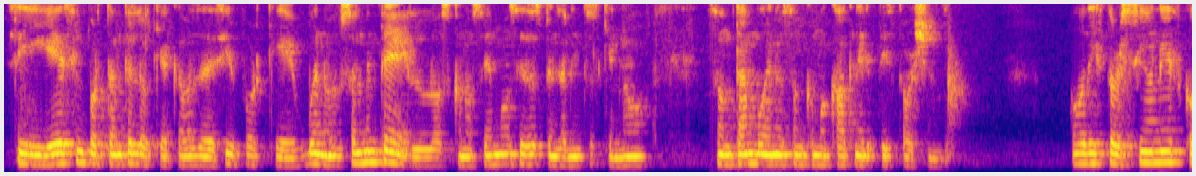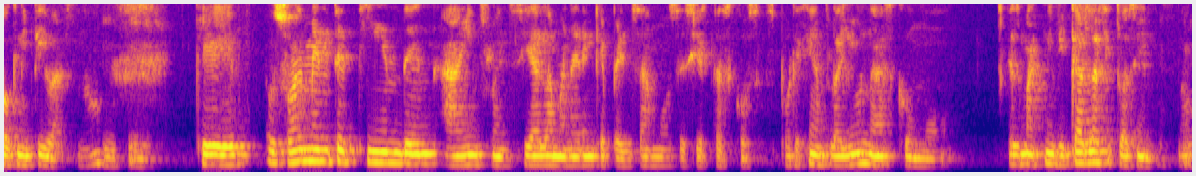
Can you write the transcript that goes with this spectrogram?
Sí, es importante lo que acabas de decir porque, bueno, usualmente los conocemos, esos pensamientos que no son tan buenos son como cognitive distortions o distorsiones cognitivas, ¿no? Que usualmente tienden a influenciar la manera en que pensamos de ciertas cosas. Por ejemplo, hay unas como el magnificar las situaciones, ¿no?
